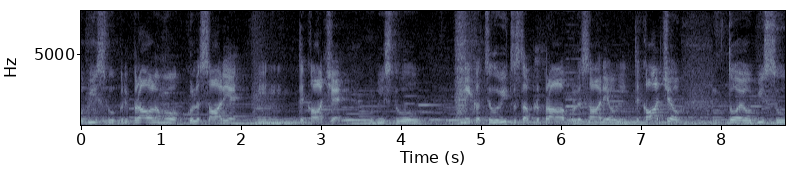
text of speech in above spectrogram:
v bistvu pripravljamo kolesarje in tekače. V bistvu neka celovitost priprava kolesarjev in tekačev. To je v bistvu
